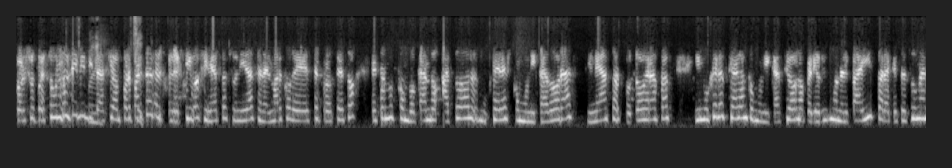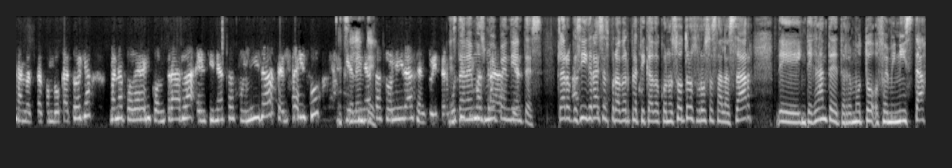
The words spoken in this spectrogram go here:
Por supuesto, una última invitación. Por parte del colectivo Cineastas Unidas, en el marco de este proceso, estamos convocando a todas las mujeres comunicadoras, cineastas, fotógrafas y mujeres que hagan comunicación o periodismo en el país para que se sumen a nuestra convocatoria. Van a poder encontrarla en Cineastas Unidas, en Facebook y en Cineastas Unidas en Twitter. Estaremos muy pendientes. Claro que sí, gracias por haber platicado con nosotros. Rosa Salazar, de integrante de Terremoto Feminista.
